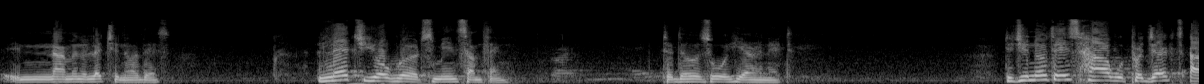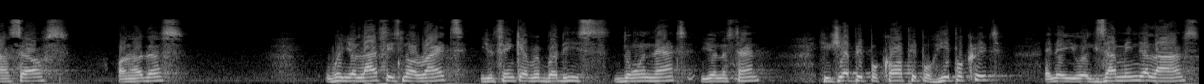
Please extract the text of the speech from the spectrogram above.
And I'm going to let you know this. Let your words mean something to those who are hearing it. Did you notice how we project ourselves on others? When your life is not right, you think everybody's doing that. You understand? You hear people call people hypocrite, and then you examine their lives.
